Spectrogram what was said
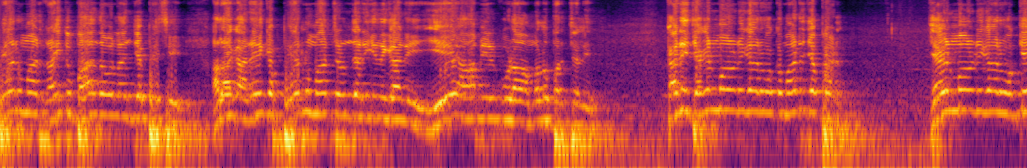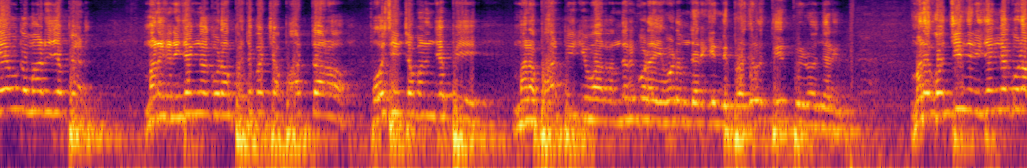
పేరు మార్చి రైతు బాంధవులు అని చెప్పేసి అలాగే అనేక పేర్లు మార్చడం జరిగింది కానీ ఏ హామీలు కూడా అమలు పరచలేదు. కానీ జగన్మోహన్ రెడ్డి గారు ఒక మాట చెప్పాడు. జగన్మోహన్ రెడ్డి గారు ఒకే ఒక మాట చెప్పాడు. మనకు నిజంగా కూడా ప్రతిపక్ష పాత్రలో పోషించమని చెప్పి మన పార్టీకి వారందరూ కూడా ఇవ్వడం జరిగింది. ప్రజలు తీర్పు ఇవ్వడం జరిగింది. మనకు వచ్చింది నిజంగా కూడా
